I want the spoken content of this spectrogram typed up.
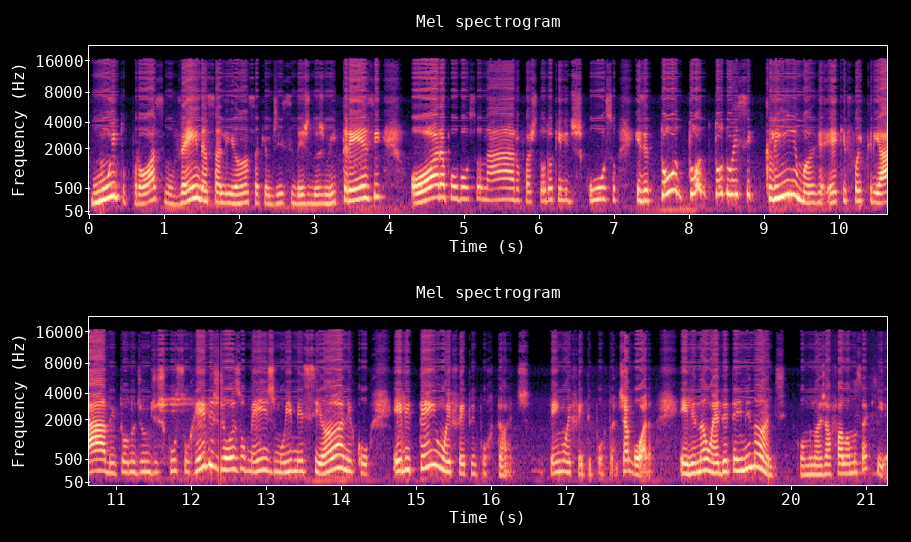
muito próximo, vem dessa aliança que eu disse desde 2013, ora por Bolsonaro, faz todo aquele discurso, quer dizer, todo, todo, todo esse clima é, que foi criado em torno de um discurso religioso mesmo e messiânico, ele tem um efeito importante, tem um efeito importante. Agora, ele não é determinante, como nós já falamos aqui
